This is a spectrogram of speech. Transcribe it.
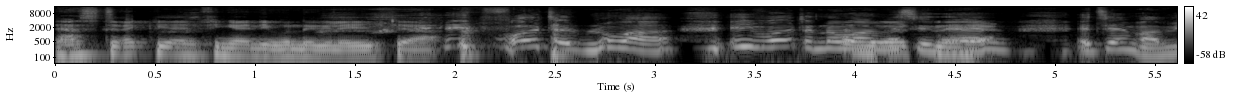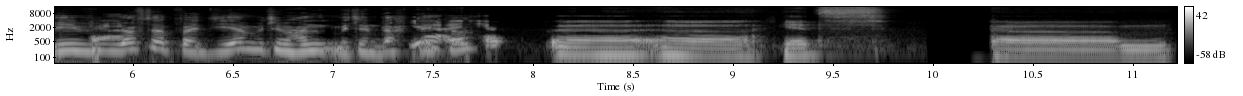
da hast du direkt wieder den Finger in die Wunde gelegt, ja. ich wollte nur mal, ich wollte nur mal ein bisschen. Äh, erzähl mal, wie, wie ja. läuft das bei dir mit dem, Hand, mit dem Dachdecker? Ja, ich habe äh, äh, jetzt. Ähm,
